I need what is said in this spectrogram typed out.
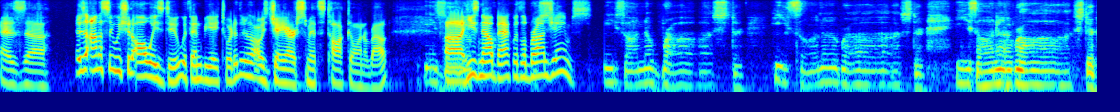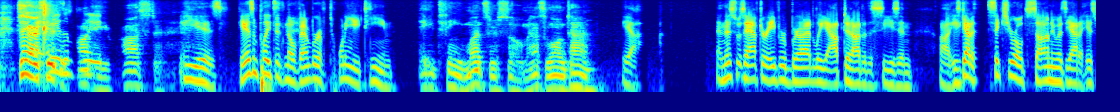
as uh, as honestly we should always do with NBA Twitter. There's always JR Smith's talk going about. He's, uh, he's now back with LeBron James. He's on the roster. He's on a roster. He's on a roster. J.R. Smith is on a roster. He is. He hasn't played since November of 2018. 18 months or so, man. That's a long time. Yeah. And this was after Avery Bradley opted out of the season. Uh, he's got a six-year-old son who has got a his,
